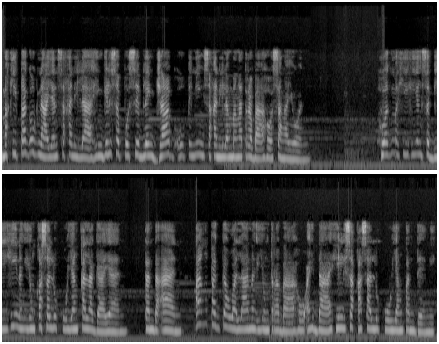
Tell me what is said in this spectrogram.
Makipag-ugnayan sa kanila hinggil sa posibleng job opening sa kanilang mga trabaho sa ngayon. Huwag mahihiyang sabihin ang iyong kasalukuyang kalagayan. Tandaan, ang pagkawala ng iyong trabaho ay dahil sa kasalukuyang pandemic.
